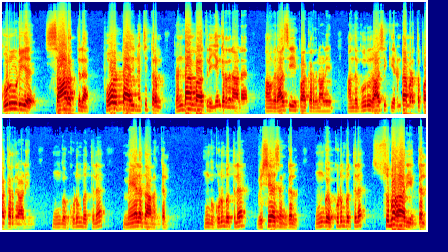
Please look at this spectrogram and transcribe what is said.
குருவுடைய சாரத்துல போரட்டாதி நட்சத்திரம் ரெண்டாம் பாகத்துல இயங்குறதுனால அவங்க ராசியை பார்க்கறதுனாலையும் அந்த குரு ராசிக்கு இரண்டாம் இடத்தை பார்க்கறதுனாலையும் உங்க குடும்பத்துல மேலதாளங்கள் உங்க குடும்பத்துல விசேஷங்கள் உங்க குடும்பத்துல சுபகாரியங்கள்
